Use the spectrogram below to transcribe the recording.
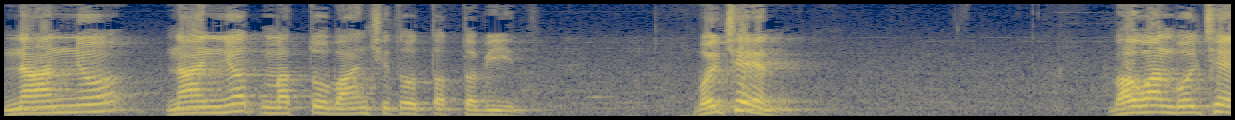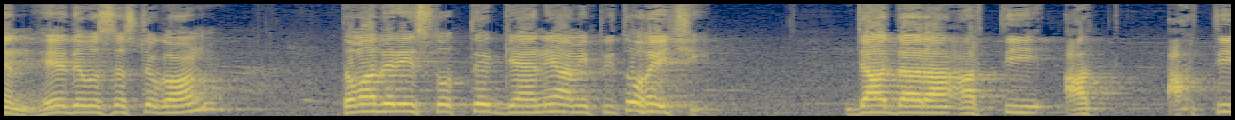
নান্য, নান্যত মত্ত বাঞ্ছিত তত্ত্ববিদ। বলছেন, ভগবান বলছেন, হে দেবশ্রেষ্ঠগণ, তোমাদের এই স্তত্বের জ্ঞানে আমি প্রীত হয়েছি, যার দ্বারা আরতি আরতি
